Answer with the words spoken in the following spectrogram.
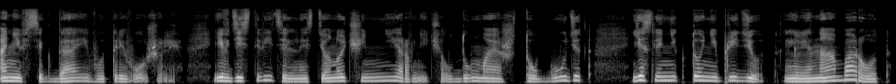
они всегда его тревожили. И в действительности он очень нервничал, думая, что будет, если никто не придет, или наоборот,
